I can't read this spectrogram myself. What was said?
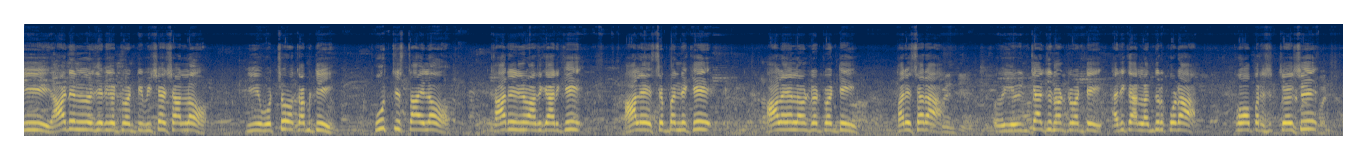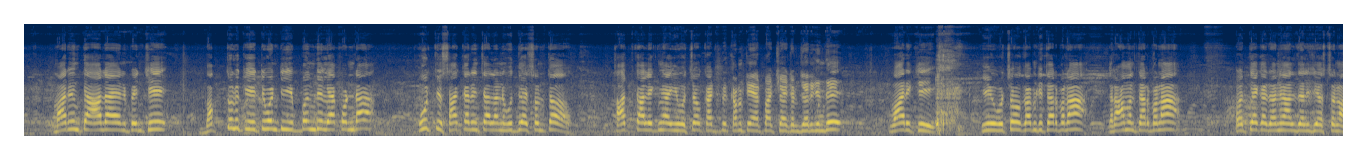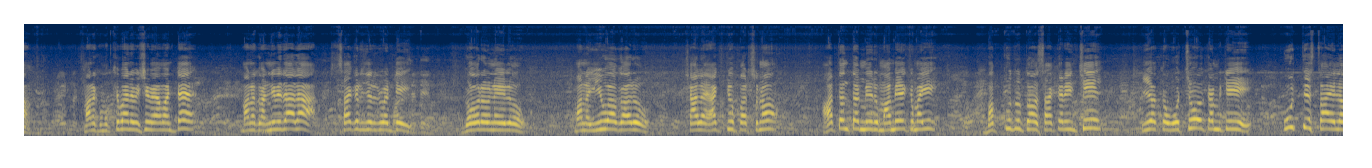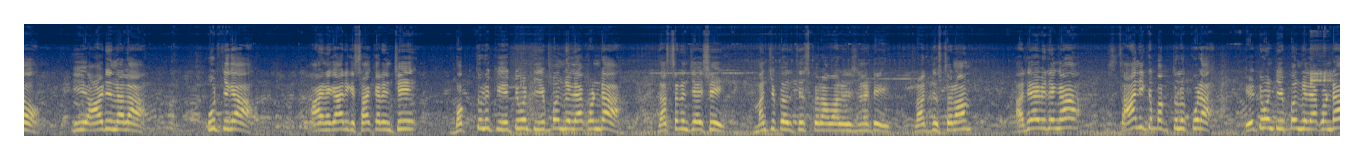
ఈ ఆడినలో జరిగేటువంటి విశేషాల్లో ఈ ఉత్సవ కమిటీ పూర్తి స్థాయిలో కార్యనిర్వాధికారికి ఆలయ సిబ్బందికి ఆలయంలో ఉన్నటువంటి పరిసర ఇన్ఛార్జ్ ఉన్నటువంటి అధికారులందరూ కూడా కోఆపరేషన్ చేసి మరింత ఆదాయాన్ని పెంచి భక్తులకి ఎటువంటి ఇబ్బంది లేకుండా పూర్తి సహకరించాలనే ఉద్దేశంతో తాత్కాలికంగా ఈ ఉత్సవ కమిటీ కమిటీ ఏర్పాటు చేయడం జరిగింది. వారికి ఈ ఉత్సవ కమిటీ తరఫున గ్రామం తరఫున ప్రత్యేక ధన్యవాదాలు తెలియజేస్తున్నాం. మనకు ముఖ్యమైన విషయం ఏమంటే మనకు అన్ని విధాల సహకరించినటువంటి గౌరవనీయులు మన ఈవో గారు చాలా యాక్టివ్ పర్సను. అతనితో మీరు మమేకమై భక్తులతో సహకరించి ఈ యొక్క ఉత్సవ కమిటీ పూర్తి స్థాయిలో ఈ ఆడి నెల పూర్తిగా ఆయన గారికి సహకరించి భక్తులకి ఎటువంటి ఇబ్బంది లేకుండా దర్శనం చేసి మంచి పేరు తీసుకురావాల్సినట్టు ప్రార్థిస్తున్నాం. అదేవిధంగా స్థానిక భక్తులకు కూడా ఎటువంటి ఇబ్బంది లేకుండా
